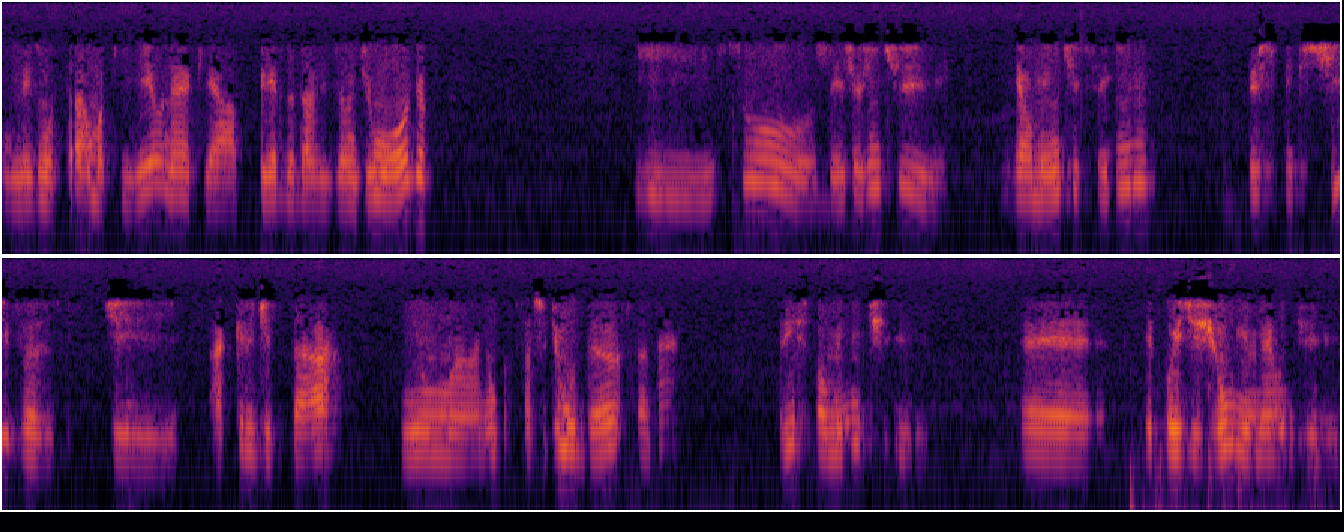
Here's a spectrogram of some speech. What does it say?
o mesmo trauma que eu, né, que é a perda da visão de um olho. E isso deixa a gente realmente sem perspectivas de acreditar em, uma, em um processo de mudança, né? principalmente é, depois de junho, né, onde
